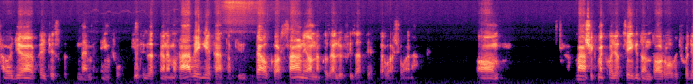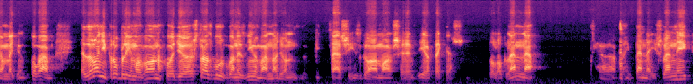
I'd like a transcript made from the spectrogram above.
hogy egyrészt nem én fogok kifizetni, hanem a HVG, tehát aki be akar szállni, annak az előfizetést javasolnák. Másik meg, hogy a cég dönt arról, hogy hogyan megyünk tovább. Ezzel annyi probléma van, hogy Strasbourgban ez nyilván nagyon vicces, izgalmas, érdekes dolog lenne, én benne is lennék,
